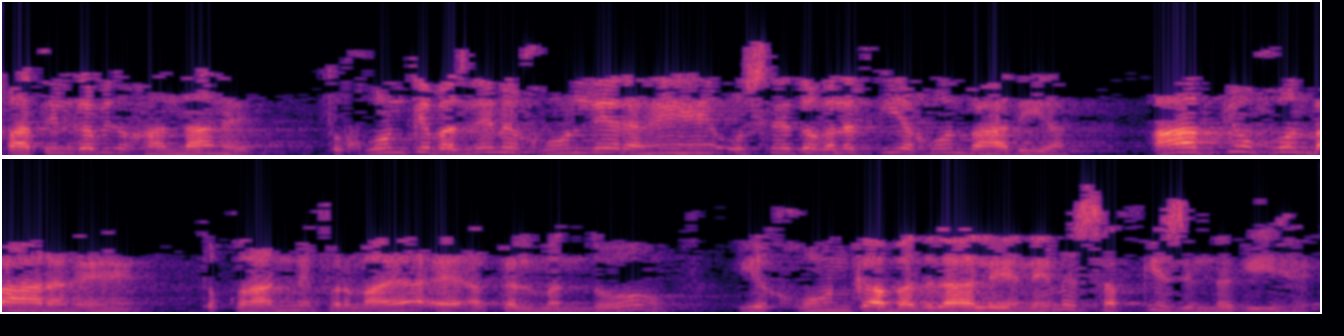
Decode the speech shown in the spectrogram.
قاتل کا بھی تو خاندان ہے۔ تو خون کے بدلے میں خون لے رہے ہیں، اس نے تو غلط کیا، خون بہا دیا۔ آپ کیوں خون بہا رہے ہیں؟ تو قرآن نے فرمایا، اے عقل مندو، یہ خون کا بدلہ لینے میں سب کی زندگی ہے۔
